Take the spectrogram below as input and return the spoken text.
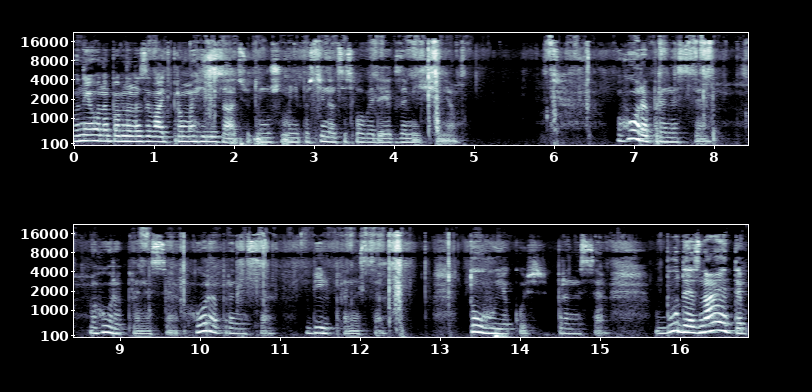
Вони його, напевно, називають про могілізацію, тому що мені постійно це слово йде як заміщення. Горе принесе. Горе принесе. Горе принесе. Біль принесе. Тугу якусь принесе. Буде, знаєте,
